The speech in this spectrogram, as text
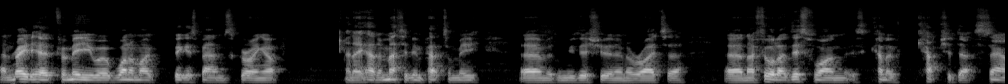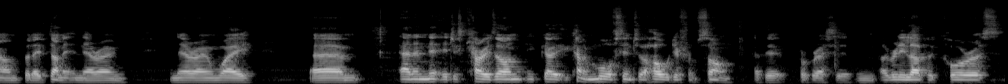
And Radiohead, for me, were one of my biggest bands growing up, and they had a massive impact on me um, as a musician and a writer. And I feel like this one has kind of captured that sound, but they've done it in their own in their own way. Um, and then it just carries on. It, go, it kind of morphs into a whole different song as it progresses. And I really love the chorus.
